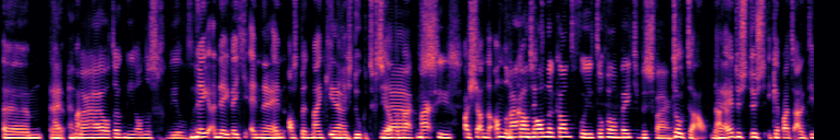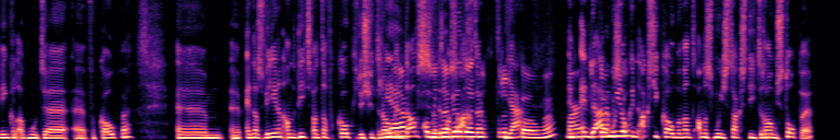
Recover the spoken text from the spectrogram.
Ehm, eh, Hij- maar, hij had ook niet anders gewild. hè? nee, nee, weet je, en, Nee. en als het met mijn kinderen Ja. is, doe ik het hetzelfde. Ja, maar, maar als je aan de andere Maar aan kant de andere kant voel je toch wel een beetje bezwaar. Totaal. Nou, Ja. hè, dus, dus ik heb uiteindelijk die winkel ook moeten eh, verkopen. Ehm, eh, en dat is weer een ander iets, want dan verkoop je dus je droom. En dan precies, kom je er pas achter. nog terugkomen. Ja. Maar en en daar daarom moet je ook in actie komen, want anders moet je straks die droom stoppen.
